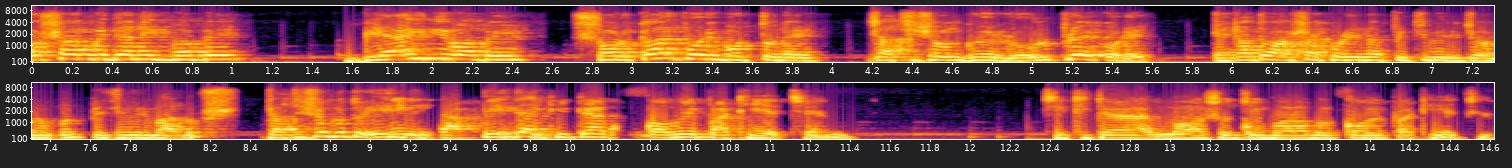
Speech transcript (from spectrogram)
অসাংবিধানিক ভাবে বেআইনি ভাবে সরকার পরিবর্তনে জাতিসংঘের রোল প্লে করে। এটা তো আশা করি না পৃথিবীর জনগণ পৃথিবীর মানুষ। জাতিসংঘ তো এই আপনি চিঠিটা কবে পাঠিয়েছেন? চিঠিটা মহাসচিব বরাবর কবে পাঠিয়েছেন?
